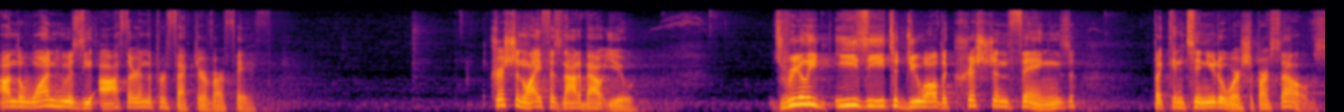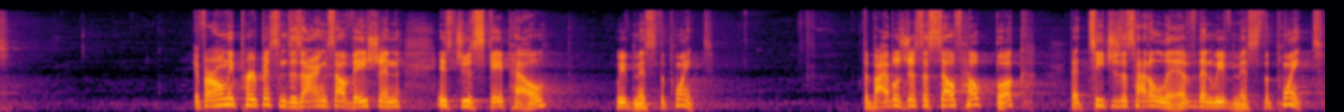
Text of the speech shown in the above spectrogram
on the one who is the author and the perfecter of our faith. Christian life is not about you. It's really easy to do all the Christian things, but continue to worship ourselves. If our only purpose in desiring salvation is to escape hell, we've missed the point. The Bible is just a self help book that teaches us how to live, then we've missed the point.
